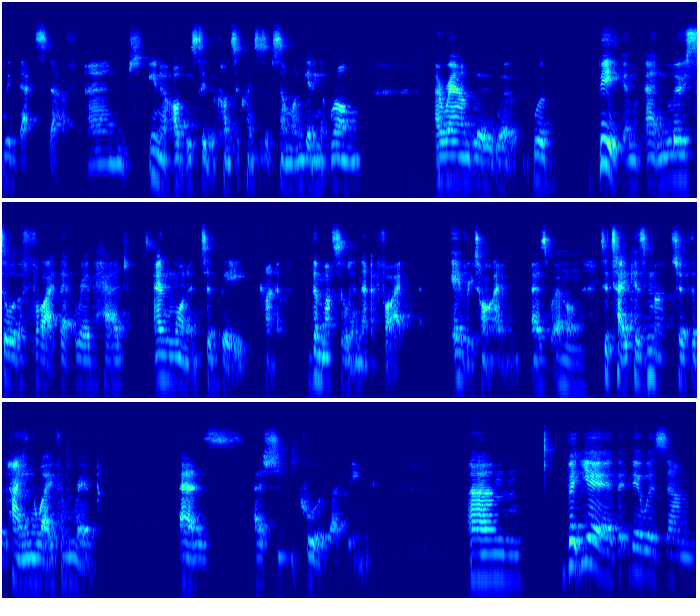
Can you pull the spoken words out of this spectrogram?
with that stuff. And you know, obviously, the consequences of someone getting it wrong around Lou were were big, and, and Lou saw the fight that Reb had and wanted to be kind of the muscle in that fight every time as well mm. to take as much of the pain away from Reb as as she could. I think. Um, but yeah, there was um,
